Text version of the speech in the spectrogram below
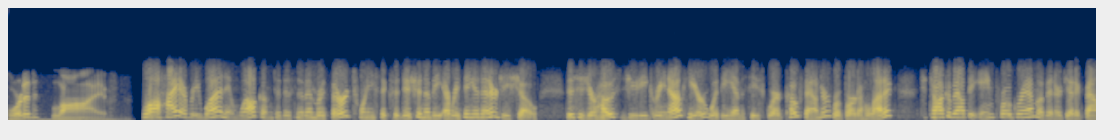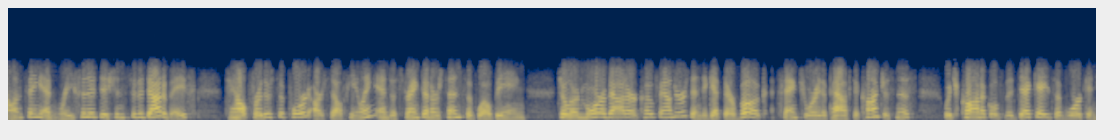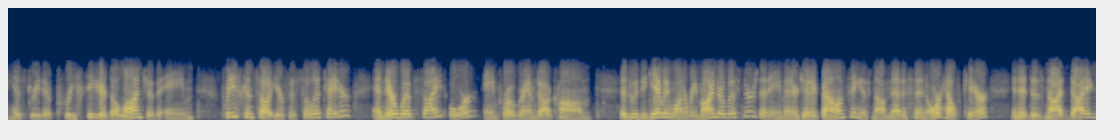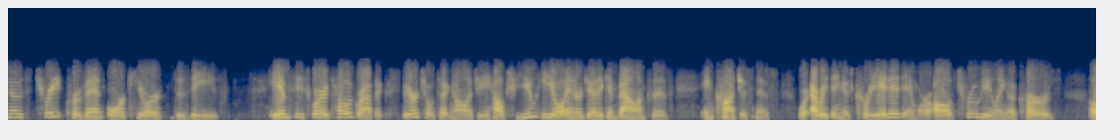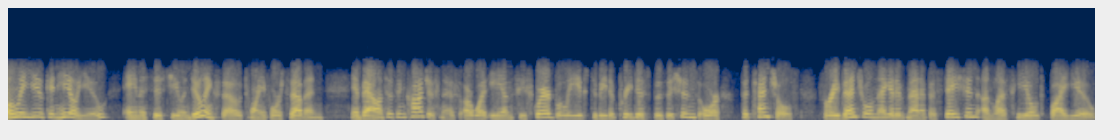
recorded live. Well, hi everyone, and welcome to this November 3rd, 26th edition of the Everything is Energy show. This is your host, Judy Greeno, here with EMC Squared co founder, Roberta Hladek, to talk about the AIM program of energetic balancing and recent additions to the database to help further support our self healing and to strengthen our sense of well being. To learn more about our co founders and to get their book, Sanctuary The Path to Consciousness, which chronicles the decades of work and history that preceded the launch of AIM, please consult your facilitator and their website or aimprogram.com. As we begin, we want to remind our listeners that AIM energetic balancing is not medicine or health care, and it does not diagnose, treat, prevent, or cure disease. EMC Squared's holographic spiritual technology helps you heal energetic imbalances in consciousness, where everything is created and where all true healing occurs. Only you can heal you. AIM assists you in doing so 24 7. Imbalances in consciousness are what EMC Squared believes to be the predispositions or potentials for eventual negative manifestation unless healed by you.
